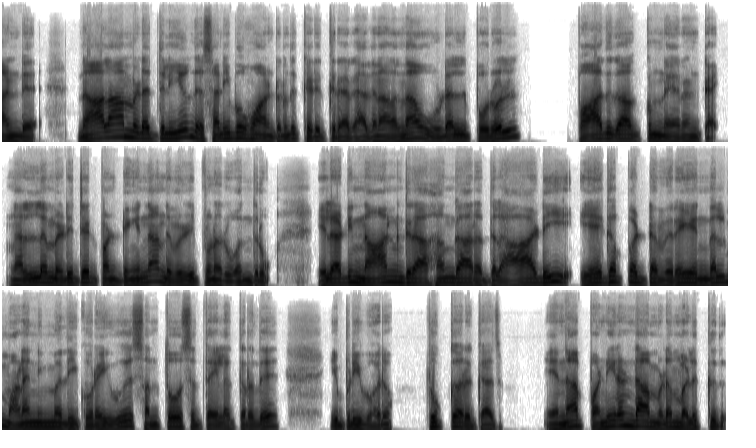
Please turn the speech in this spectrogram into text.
அண்டு நாலாம் இடத்துலையும் இந்த சனி பகவான்றது கெடுக்கிறாரு. அதனால தான் உடல் பொருள் பாதுகாக்கும் நேரம்ட்ட. நல்ல மெடிடேட் பண்ணிட்டீங்கன்னா அந்த விழிப்புணர்வு வந்துடும் இல்லாட்டி நான்கிற அகங்காரத்தில் ஆடி ஏகப்பட்ட விரயங்கள் மன நிம்மதி குறைவு சந்தோஷத்தை இழக்கிறது இப்படி வரும். தூக்கம் இருக்காது. ஏன்னா பன்னிரெண்டாம் இடம் வலுக்குது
